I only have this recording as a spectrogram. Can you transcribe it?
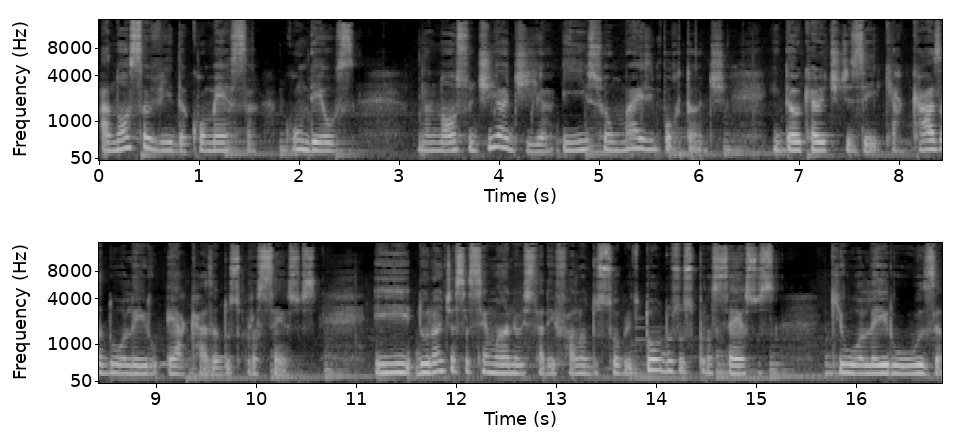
a nossa vida começa com Deus no nosso dia a dia e isso é o mais importante. Então eu quero te dizer que a casa do oleiro é a casa dos processos. E durante essa semana eu estarei falando sobre todos os processos que o oleiro usa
